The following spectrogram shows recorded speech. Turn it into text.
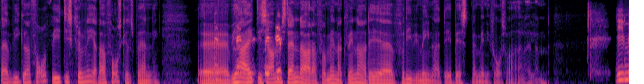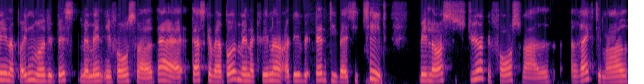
der, vi, gør for, vi diskriminerer, der er forskelsbehandling. Men, uh, vi men- har ikke de men samme det- standarder for mænd og kvinder, og det er fordi, vi mener, at det er bedst med mænd i forsvaret eller et eller andet. Vi mener på ingen måde det bedst med mænd i forsvaret. Der, er- der skal være både mænd og kvinder, og det, den diversitet vil også styrke forsvaret rigtig meget,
